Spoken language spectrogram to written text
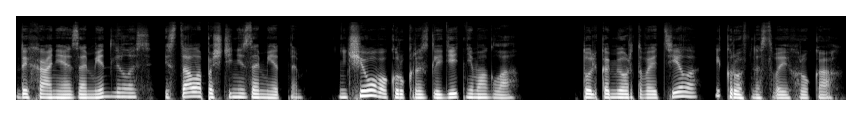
Дыхание замедлилось и стало почти незаметным. Ничего вокруг разглядеть не могла, только мертвое тело и кровь на своих руках.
